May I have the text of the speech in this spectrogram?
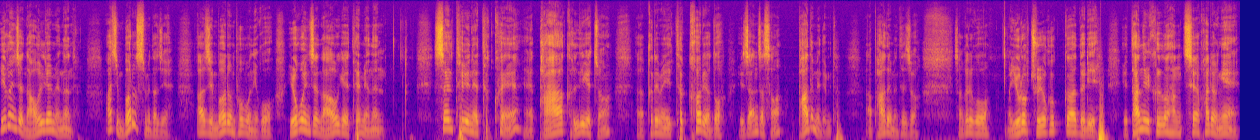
이거 이제 나오려면은 아직 멀었습니다. 아직 아직 멀은 부분이고 요거 이제 나오게 되면은 셀트린의 특허에 다 걸리겠죠. 어, 그러면 이 특허료도 이제 앉아서 받으면 됩니다. 아, 받으면 되죠. 자, 그리고 유럽 주요 국가들이 단일 클론 항체 활용에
